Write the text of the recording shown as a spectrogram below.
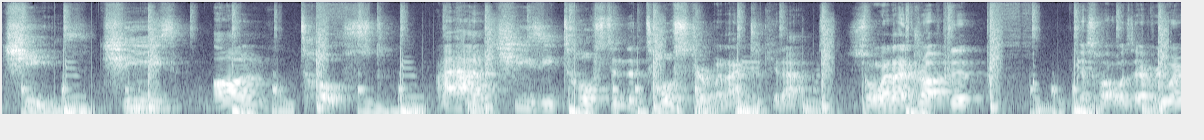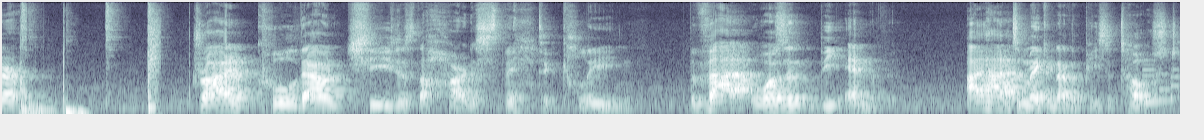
cheese. Cheese on toast. I had cheesy toast in the toaster when I took it out. So when I dropped it, guess what was everywhere? Dried, cool down cheese is the hardest thing to clean. But that wasn't the end of it. I had to make another piece of toast,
